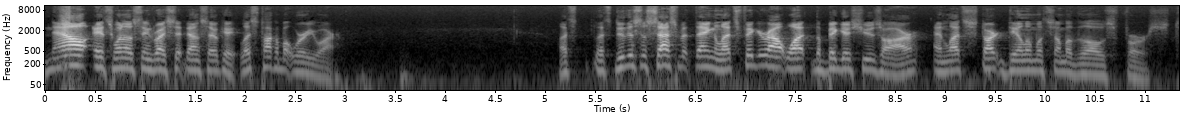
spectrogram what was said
Now it's one of those things where I sit down and say, okay, let's talk about where you are. Let's, let's do this assessment thing and let's figure out what the big issues are and let's start dealing with some of those first.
